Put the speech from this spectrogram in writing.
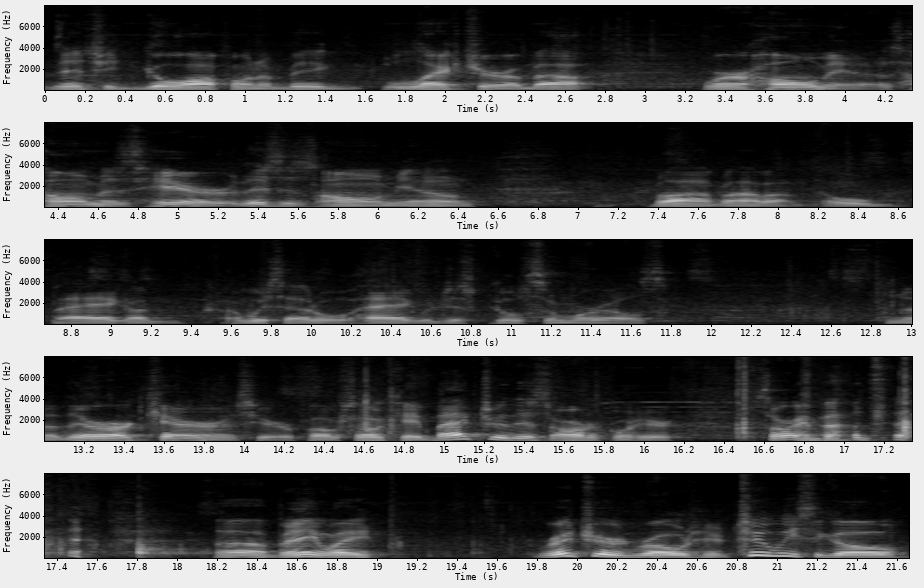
then she'd go off on a big lecture about where home is. Home is here. This is home you know. Blah blah blah. Old bag. I, I wish that old hag would just go somewhere else. You know there are Karens here folks. Okay back to this article here. Sorry about that. Uh, but anyway, Richard wrote here two weeks ago,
